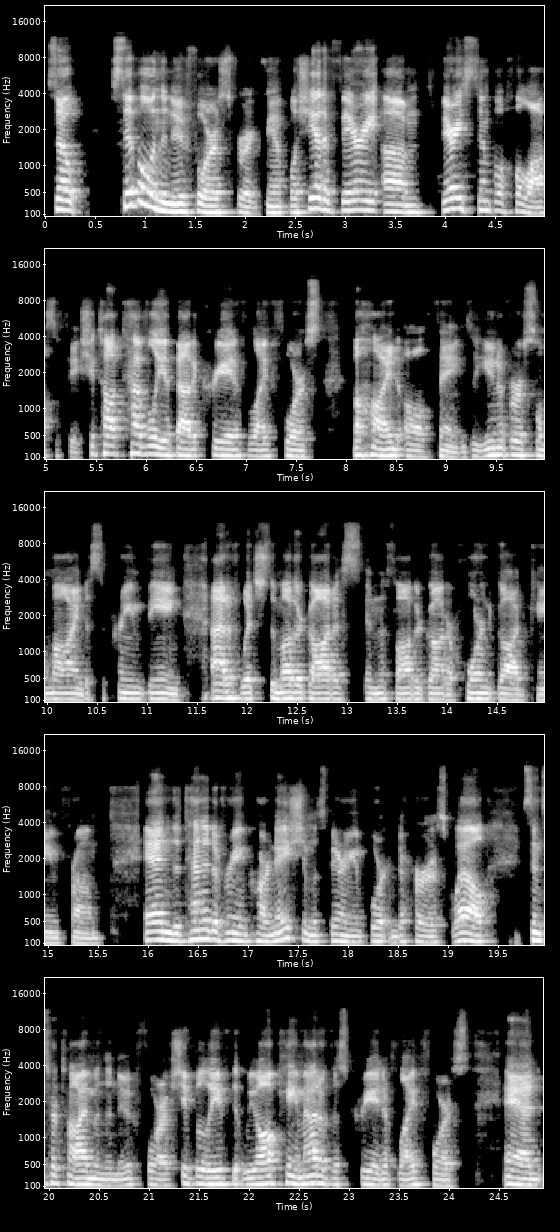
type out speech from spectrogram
So Sybil in the New Forest, for example, she had a very, um, very simple philosophy. She talked heavily about a creative life force behind all things, a universal mind, a supreme being, out of which the mother goddess and the father god or horned god came from. And the tenet of reincarnation was very important to her as well, since her time in the New Forest. She believed that we all came out of this creative life force, and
